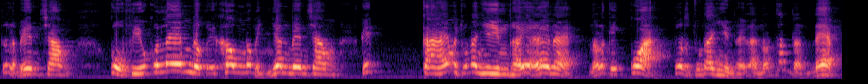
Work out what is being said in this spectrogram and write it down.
tức là bên trong. Cổ phiếu có lên được hay không nó phải nhân bên trong. Cái cái mà chúng ta nhìn thấy ở đây này nó là cái quả. Tức là chúng ta nhìn thấy là nó rất là đẹp.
